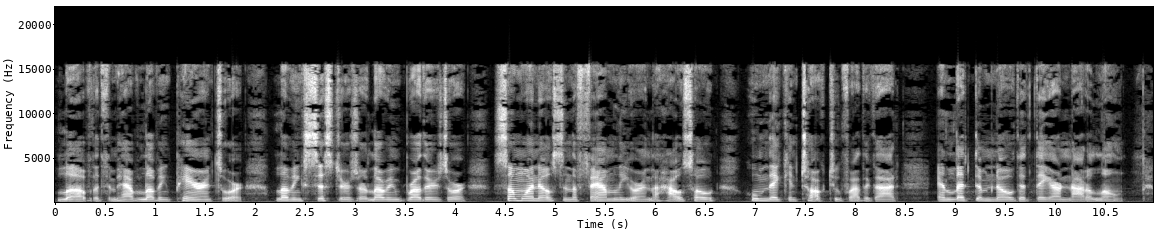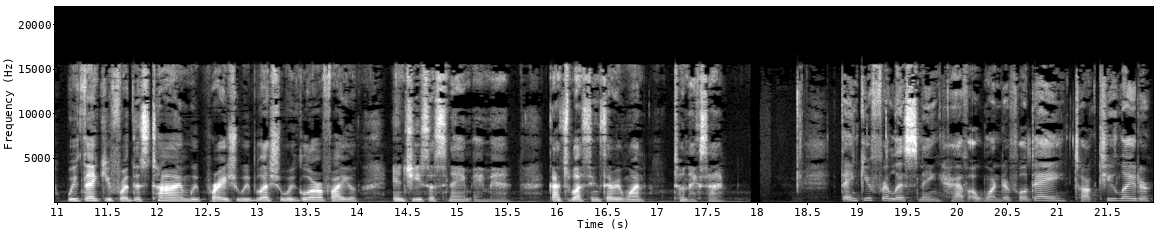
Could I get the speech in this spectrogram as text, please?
love. Let them have loving parents or loving sisters or loving brothers or someone else in the family or in the household whom they can talk to, Father God, and let them know that they are not alone. We thank you for this time. We praise you. We bless you. We glorify you. In Jesus' name, amen. God's blessings, everyone. Till next time. Thank you for listening. Have a wonderful day. Talk to you later.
